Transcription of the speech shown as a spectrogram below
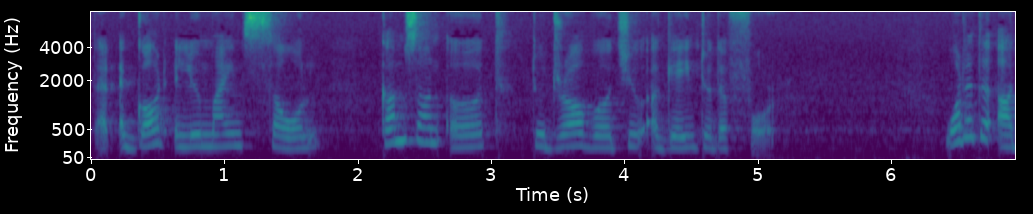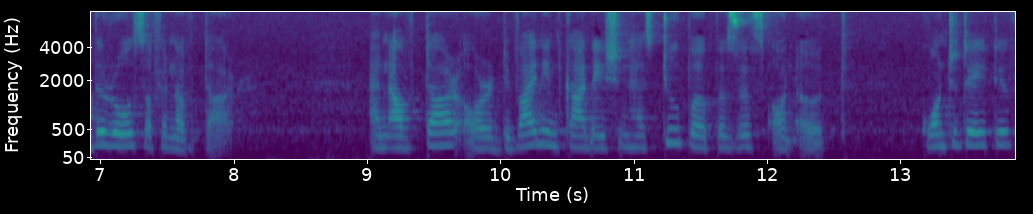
that a God illumined soul comes on earth to draw virtue again to the fore. What are the other roles of an avatar? An avatar or divine incarnation has two purposes on earth quantitative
